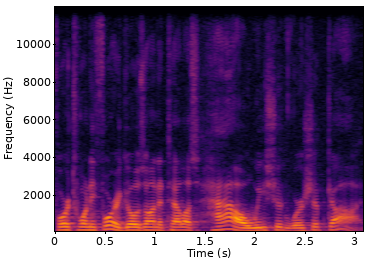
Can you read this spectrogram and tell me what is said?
4:24 he goes on to tell us how we should worship God.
